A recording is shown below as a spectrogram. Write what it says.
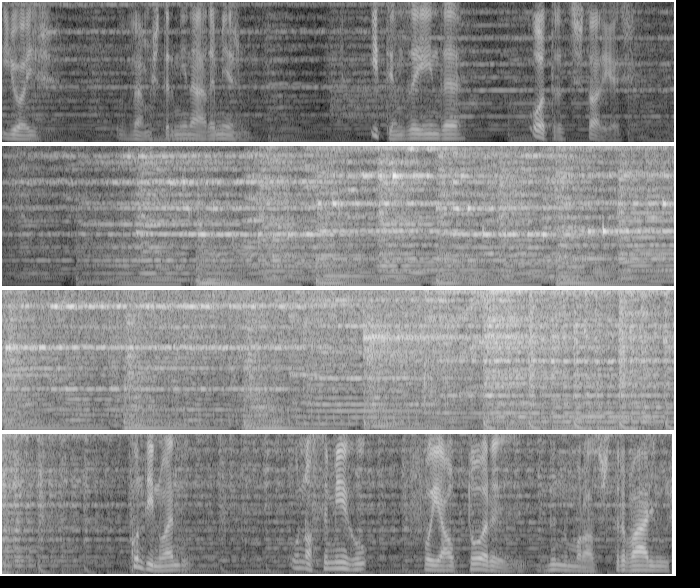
E hoje vamos terminar a mesma. E temos ainda outras histórias. Continuando, o nosso amigo foi autor de numerosos trabalhos,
